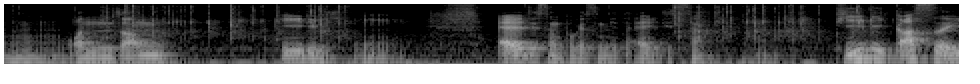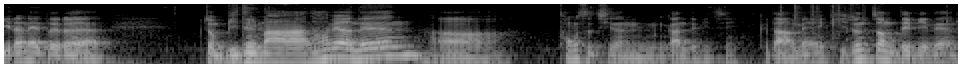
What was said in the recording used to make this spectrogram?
음, 원정 1위. LG승 보겠습니다. LG승. DB 가스 이런 애들은 좀 믿을만 하면은 어, 통수 치는 인간들이지. 그 다음에 기준점 대비는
